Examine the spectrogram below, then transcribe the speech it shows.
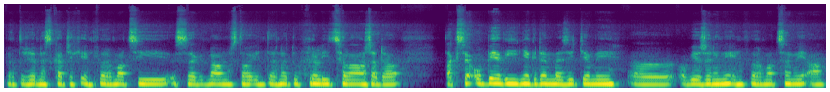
protože dneska těch informací se nám z toho internetu chrlí celá řada, tak se objeví někde mezi těmi uh, ověřenými informacemi a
